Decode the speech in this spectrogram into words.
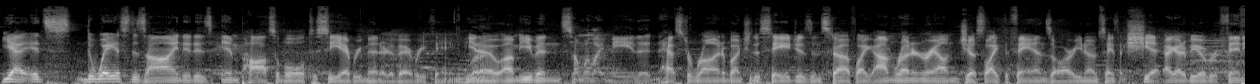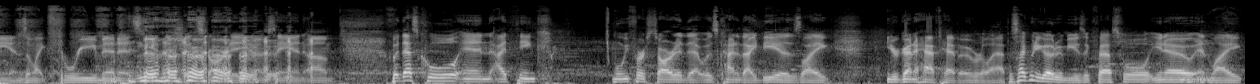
yeah, it's the way it's designed. It is impossible to see every minute of everything. You Right. know, um, even someone like me that has to run a bunch of the stages and stuff. Like I'm running around just like the fans are. You know what I'm saying? It's like shit. I got to be over at Fenian's in like three minutes to get this shit started. You know what I'm saying? Um, but that's cool. And I think when we first started, that was kind of the idea is like, you're going to have to have overlap. It's like when you go to a music festival, you know, and like,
